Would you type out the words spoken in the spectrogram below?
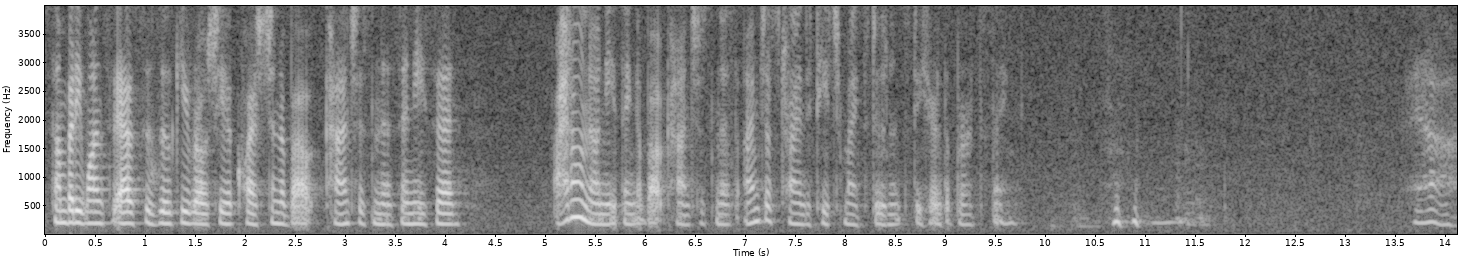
Somebody once asked Suzuki Roshi a question about consciousness, and he said, I don't know anything about consciousness. I'm just trying to teach my students to hear the birds sing. yeah.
